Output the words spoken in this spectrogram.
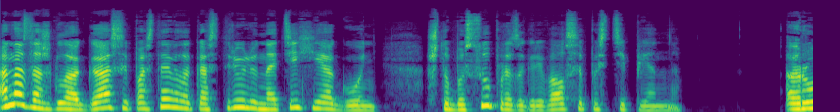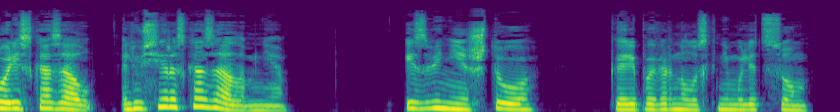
Она зажгла газ и поставила кастрюлю на тихий огонь, чтобы суп разогревался постепенно. Рори сказал, «Люси рассказала мне». «Извини, что...» Кэрри повернулась к нему лицом.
